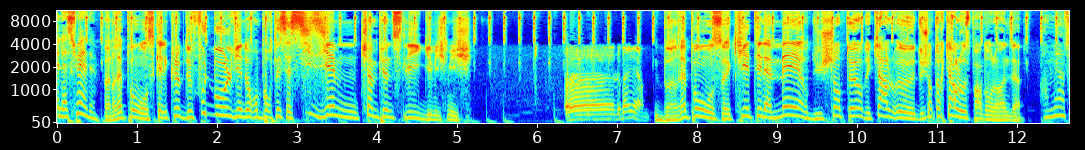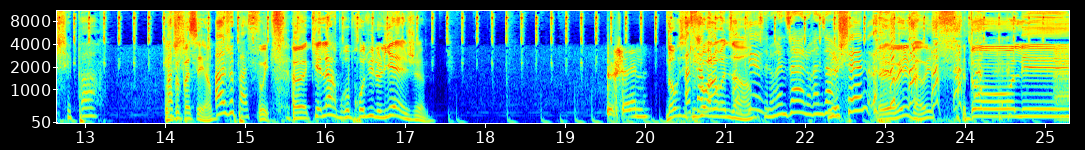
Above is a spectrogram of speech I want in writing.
La Suède. Bonne réponse. Quel club de football vient de remporter sa sixième Champions League, Mich Mich Euh, le Bayern. Bonne réponse. Qui était la mère du chanteur de, Carl, euh, du chanteur Carlos, pardon, Lorenza Oh merde, je sais pas. On Ah, peut je- passer, hein Ah, je passe. Oui. Euh, quel arbre produit le liège? Le chêne. Non, c'est Ah, ça toujours à va Lorenza. Hein. C'est Lorenza, Lorenza. Le chêne Euh, oui, bah oui. Dans les...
